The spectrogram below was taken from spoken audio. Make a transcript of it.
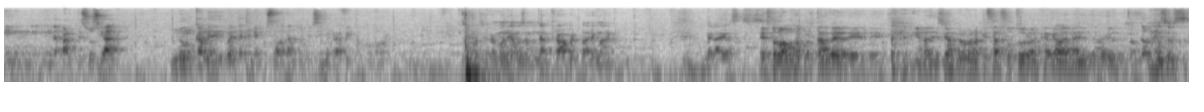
en, en la parte social, nunca me di cuenta que me gustaba tanto el diseño gráfico como ahora. Sí, José Ramón, y vamos a mandar trabajo al padre Marco. De la diócesis. Esto lo vamos a cortar de, de- de- en la edición, pero bueno, aquí está el futuro encargado de medios de la diócesis. No. No, gracias.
